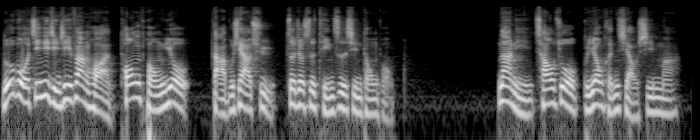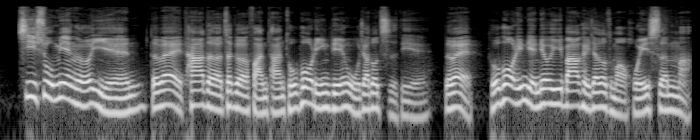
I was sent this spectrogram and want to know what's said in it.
如果经济景气放缓，通膨又打不下去，这就是停滞性通膨。那你操作不用很小心吗？技术面而言，对不对？它的这个反弹突破零点五叫做止跌，对不对？突破零点六一八可以叫做什么回升嘛？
